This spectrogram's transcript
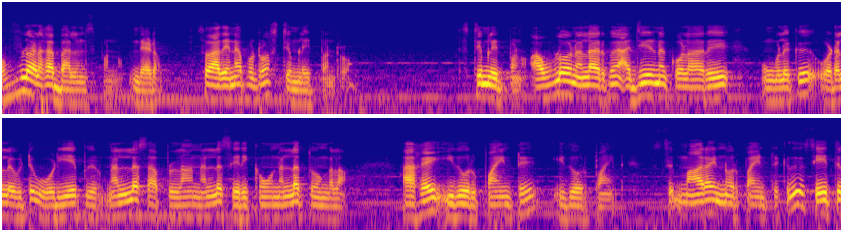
அவ்வளோ அழகாக பேலன்ஸ் பண்ணும் இந்த இடம். ஸோ அதை என்ன பண்ணுறோம் ஸ்டிமுலேட் பண்ணுறோம் ஸ்டிமுலேட் பண்ணும். அவ்வளோ நல்லாயிருக்கும் அஜீரண கோளாறு உங்களுக்கு உடலை விட்டு ஓடியே போயிடும் நல்லா சாப்பிட்லாம் நல்லா செரிக்கும் நல்லா தூங்கலாம். ஆக இது ஒரு பாயிண்ட்டு இது ஒரு பாயிண்ட் மாறாக இன்னொரு பாயிண்ட் இருக்குது. சேர்த்து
